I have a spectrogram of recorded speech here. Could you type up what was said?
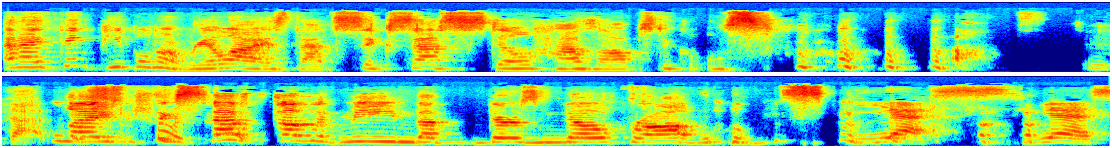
and I think people don't realize that success still has obstacles that like success doesn't mean that there's no problems. Yes yes.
